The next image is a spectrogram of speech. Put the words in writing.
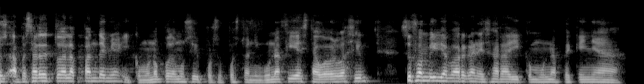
pues a pesar de toda la pandemia y como no podemos ir, por supuesto, a ninguna fiesta o algo así, su familia va a organizar ahí como una pequeña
